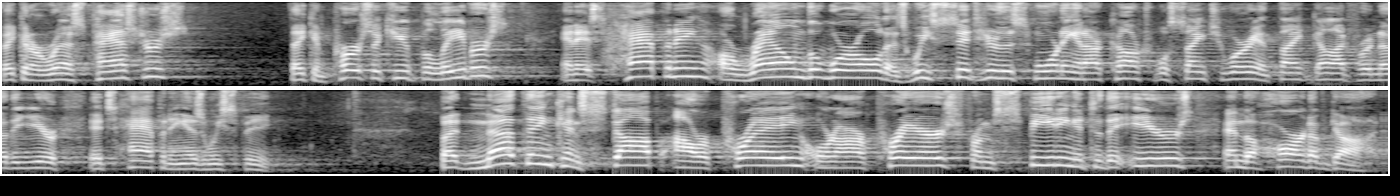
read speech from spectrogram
they can arrest pastors, they can persecute believers, and it's happening around the world as we sit here this morning in our comfortable sanctuary and thank God for another year. It's happening as we speak. But nothing can stop our praying or our prayers from speeding into the ears and the heart of God.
